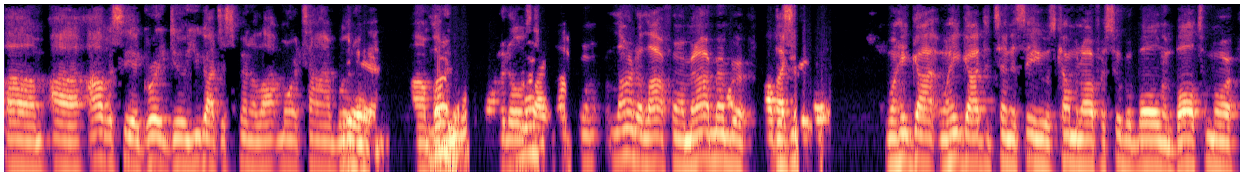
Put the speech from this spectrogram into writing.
Um, uh, obviously a great dude. You got to spend a lot more time with yeah. him. Um, learned, those, learned, like, learned, a lot from him, and I remember like, when he got when he got to Tennessee, he was coming off a Super Bowl in Baltimore,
